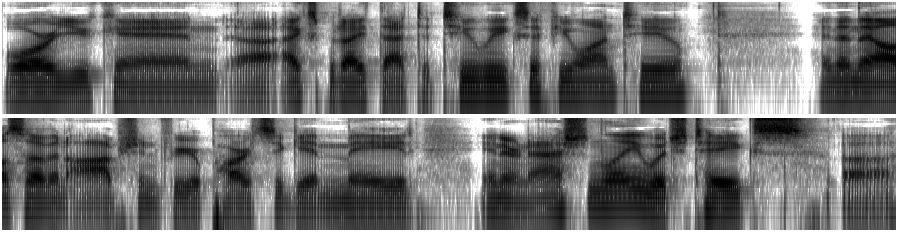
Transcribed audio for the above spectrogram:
or you can uh, expedite that to two weeks if you want to. And then they also have an option for your parts to get made internationally, which takes, uh,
